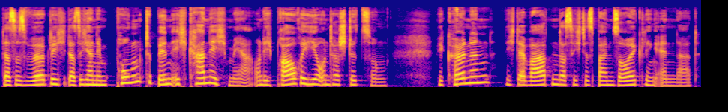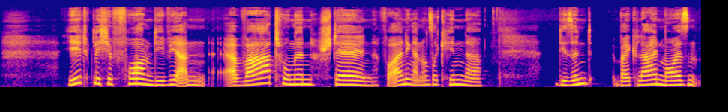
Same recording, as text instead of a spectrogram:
dass es wirklich, dass ich an dem Punkt bin, ich kann nicht mehr und ich brauche hier Unterstützung. Wir können nicht erwarten, dass sich das beim Säugling ändert. Jegliche Form, die wir an Erwartungen stellen, vor allen Dingen an unsere Kinder, die sind bei kleinen Mäusen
